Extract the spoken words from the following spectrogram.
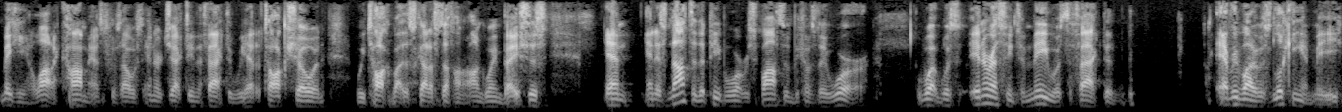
making a lot of comments because I was interjecting the fact that we had a talk show and we talk about this kind of stuff on an ongoing basis. And and it's not that the people weren't responsive because they were. What was interesting to me was the fact that everybody was looking at me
